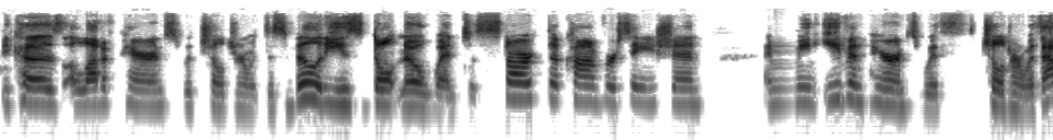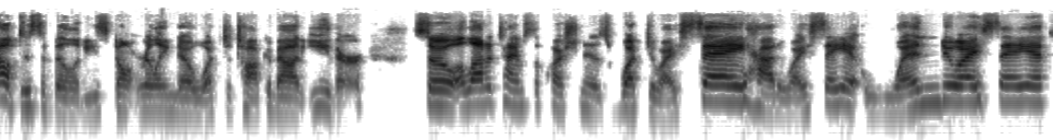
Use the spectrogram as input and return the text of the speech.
because a lot of parents with children with disabilities don't know when to start the conversation I mean, even parents with children without disabilities don't really know what to talk about either. So, a lot of times the question is, what do I say? How do I say it? When do I say it?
